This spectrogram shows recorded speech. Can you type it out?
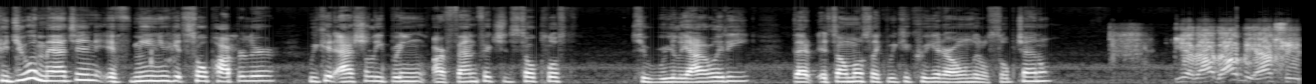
Could you imagine if me and you get so popular, we could actually bring our fan fiction so close to reality that it's almost like we could create our own little soap channel? Yeah, that that would be actually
